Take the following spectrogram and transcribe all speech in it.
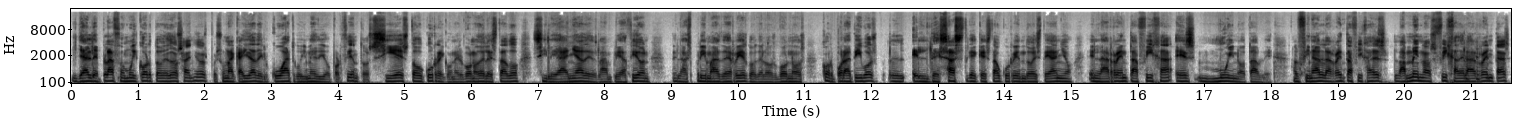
y ya el de plazo muy corto de dos años, pues una caída del 4,5%. Si esto ocurre con el bono del Estado, si le añades la ampliación de las primas de riesgo de los bonos corporativos, el, desastre que está ocurriendo este año en la renta fija es muy notable. Al final la renta fija es la menos fija de las rentas,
